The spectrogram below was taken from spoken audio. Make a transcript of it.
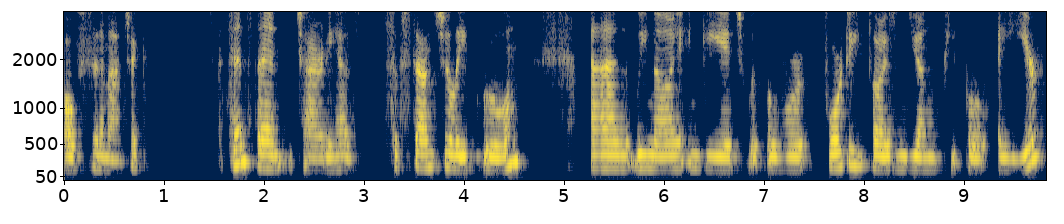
of Cinemagic. Since then, the charity has substantially grown, and we now engage with over 40,000 young people a year,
